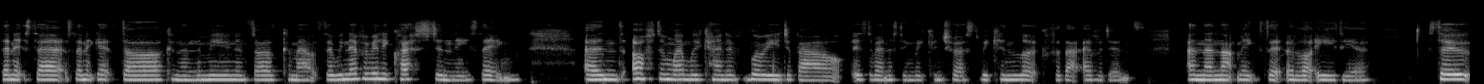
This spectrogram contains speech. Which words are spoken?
then it sets, then it gets dark, and then the moon and stars come out. So we never really question these things. And often, when we're kind of worried about is there anything we can trust, we can look for that evidence, and then that makes it a lot easier. So,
